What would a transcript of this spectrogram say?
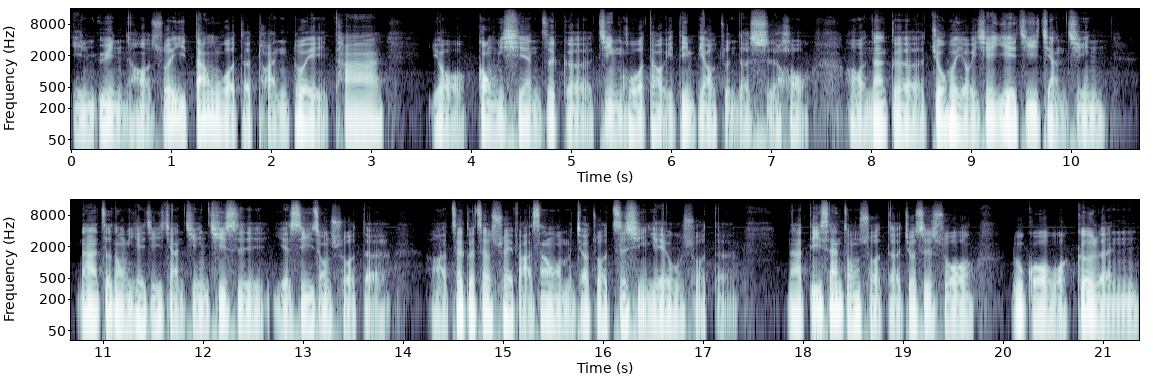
营运哈，所以当我的团队他有贡献这个进货到一定标准的时候，哦，那个就会有一些业绩奖金。那这种业绩奖金其实也是一种所得啊。这个在税法上我们叫做执行业务所得。那第三种所得就是说，如果我个人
